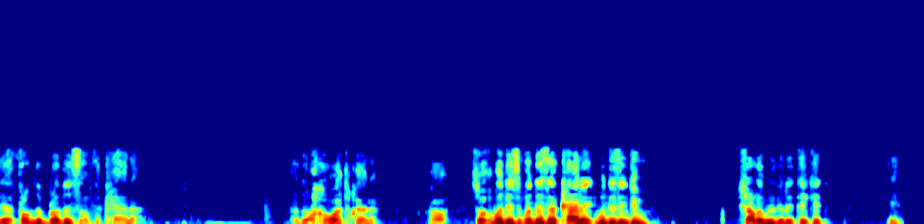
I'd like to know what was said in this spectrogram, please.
they are from the brothers of the kana. The akhawat kana. Ah. So what does what does a kana what does it do? Inshallah we're going to take it. it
